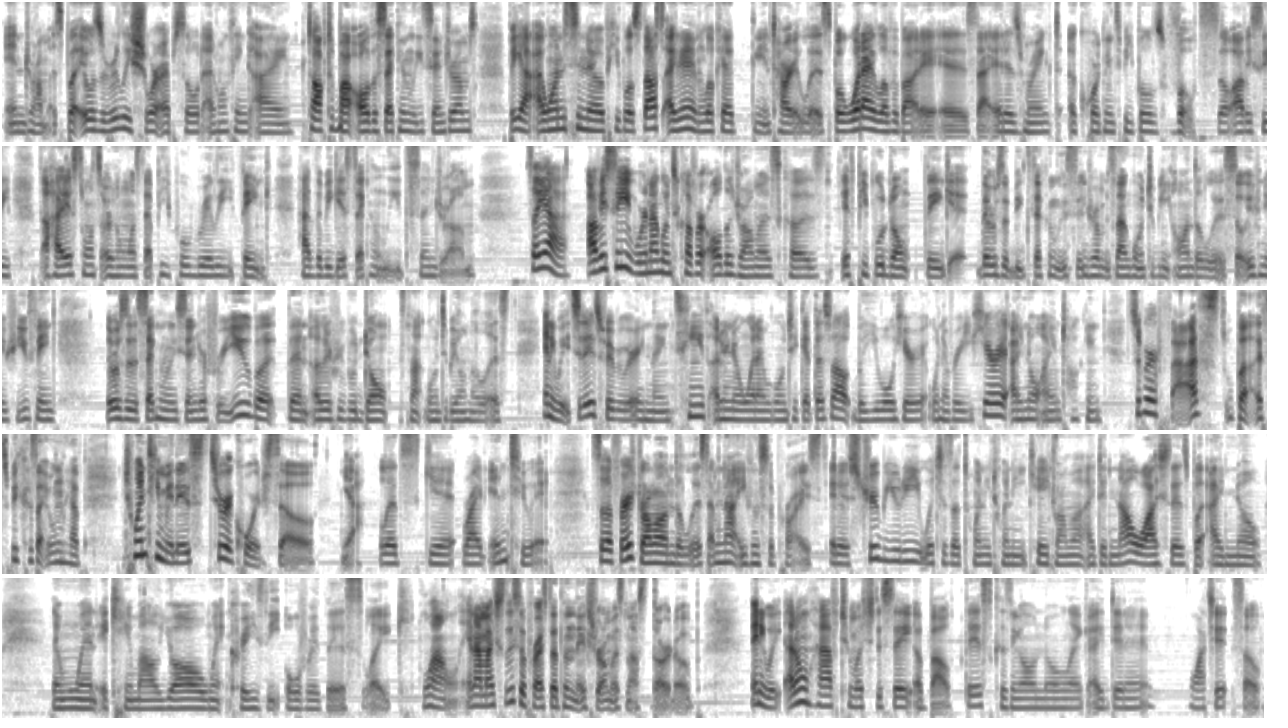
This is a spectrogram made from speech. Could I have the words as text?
in dramas. But it was a really short episode. I don't think I talked about all the second lead syndromes. But yeah, I wanted to know people's thoughts. I didn't look at the entire list, but what I love about it is that it is ranked according to people's votes. So obviously, the highest ones are the ones that people really think had the biggest second lead syndrome. So yeah, obviously we're not going to cover all the dramas because if people don't think it, there's a big second lead syndrome, it's not going to be on the list. So even if you think there was a second lead syndrome for you, but then other people don't, it's not going to be on the list. Anyway, today is February 19th. I don't know when I'm going to get this out, but you will hear it whenever you hear it. I know I am talking super fast, but it's because I only have 20 minutes to record. So, yeah, let's get right into it. So, the first drama on the list, I'm not even surprised. It is True Beauty, which is a 2020 K drama. I did not watch this, but I know then when it came out, y'all went crazy over this. Like, wow. And I'm actually surprised that the next drama is not Startup. Anyway, I don't have too much to say about this because y'all know, like, I didn't watch it. So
